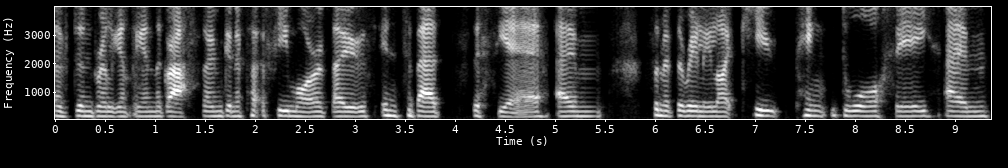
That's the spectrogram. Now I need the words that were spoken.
have done brilliantly in the grass. So I'm going to put a few more of those into beds this year. Um, some of the really like cute pink dwarfy um,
